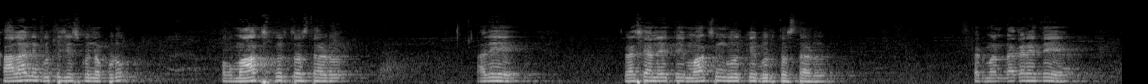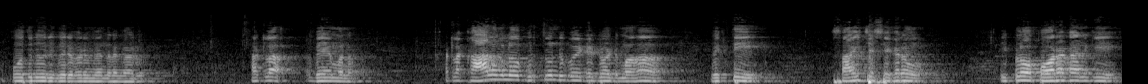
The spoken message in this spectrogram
కాలాన్ని గుర్తు చేసుకున్నప్పుడు ఒక మార్క్స్ గుర్తొస్తాడు. అదే రష్యాలో అయితే మార్క్సింగ్ ఊరికే గుర్తొస్తాడు. మరి మన దగ్గర అయితే పోతులూరి వీరబ్రహ్మేంద్రం గారు. అట్లా వేమన. అట్లా కాలంలో గుర్తుండిపోయేటటువంటి మహా వ్యక్తి సాహిత్య శిఖరం విప్లవ పోరాటానికి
